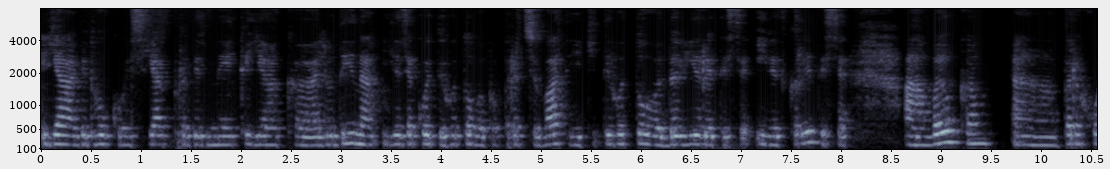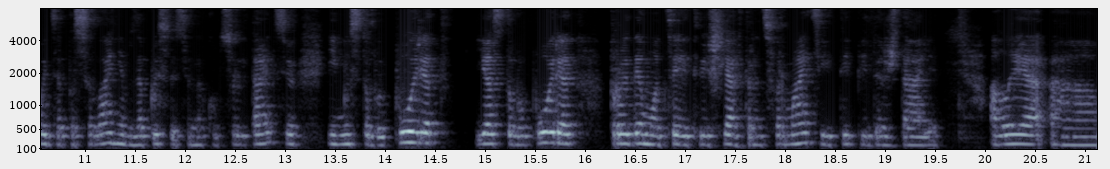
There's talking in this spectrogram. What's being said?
я відгукуюсь як провідник, як е, людина, з якою ти готова попрацювати, якій ти готова довіритися і відкритися. Welcome. Переходь за посиланням, записуйся на консультацію, і ми з тобою поряд, я з тобою поряд, пройдемо цей твій шлях трансформації, ти підеш далі. Але а,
